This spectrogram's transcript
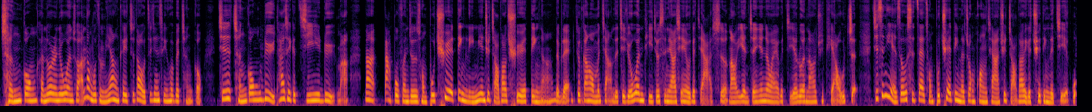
成功，很多人就问说啊，那我怎么样可以知道我这件事情会不会成功？其实成功率它是一个几率嘛，那大部分就是从不确定里面去找到确定啊，对不对？就刚刚我们讲的解决问题，就是你要先有一个假设，然后验证，验证完有个结论，然后去调整。其实你也都是在从不确定的状况下去找到一个确定的结果，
